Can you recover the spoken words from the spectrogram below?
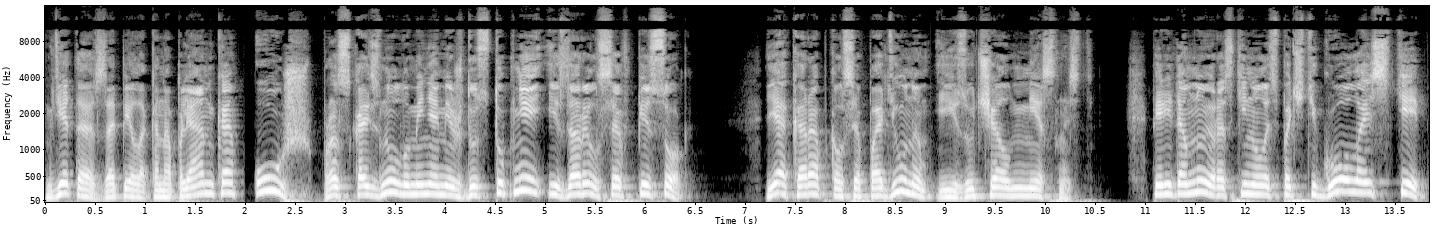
Где-то запела коноплянка, уж проскользнул у меня между ступней и зарылся в песок. Я карабкался по дюнам и изучал местность. Передо мной раскинулась почти голая степь.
